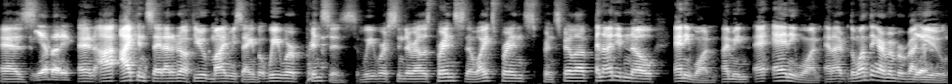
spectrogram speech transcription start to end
As yeah, buddy. And I, I can say it. I don't know if you mind me saying, but we were princes. We were Cinderella's prince, Snow White's prince, Prince Philip, and I didn't know anyone. I mean, a- anyone. And I, the one thing I remember about yeah. you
